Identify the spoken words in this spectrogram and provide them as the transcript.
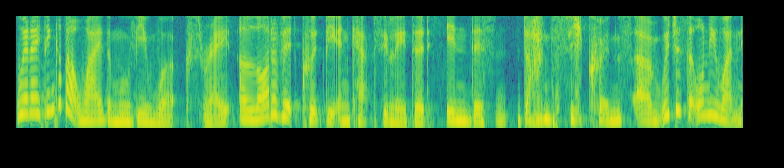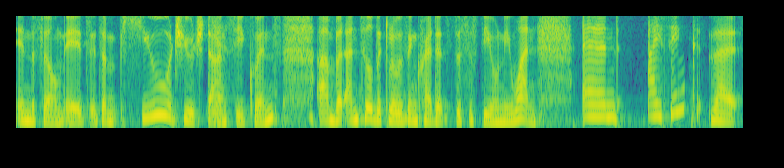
when I think about why the movie works, right, a lot of it could be encapsulated in this dance sequence, um, which is the only one in the film. It's it's a huge, huge dance Yes. sequence, um, but until the closing credits, this is the only one. And I think that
